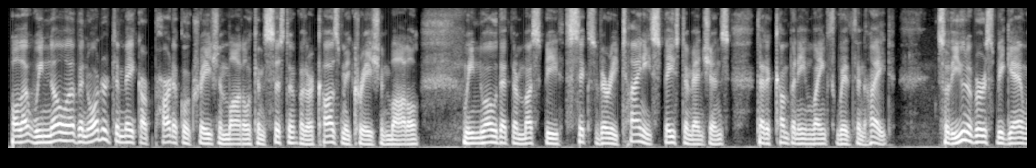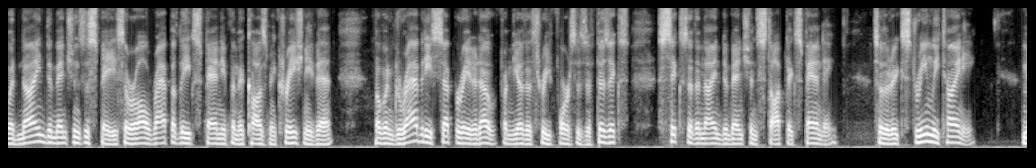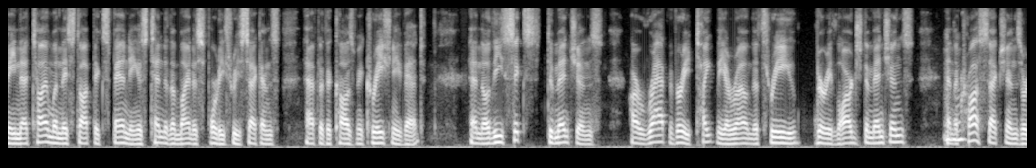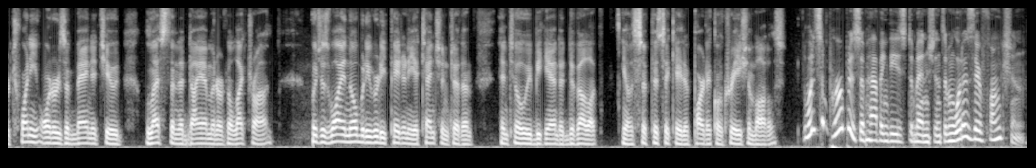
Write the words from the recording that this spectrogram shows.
Well, that we know of, in order to make our particle creation model consistent with our cosmic creation model, we know that there must be six very tiny space dimensions that accompany length, width, and height. So the universe began with nine dimensions of space that are all rapidly expanding from the cosmic creation event. But when gravity separated out from the other three forces of physics, six of the nine dimensions stopped expanding. So they're extremely tiny. I mean, that time when they stopped expanding is 10 to the minus 43 seconds after the cosmic creation event. And though these six dimensions are wrapped very tightly around the three very large dimensions, and mm-hmm. the cross sections are 20 orders of magnitude less than the diameter of an electron, which is why nobody really paid any attention to them until we began to develop, you know, sophisticated particle creation models. What's the purpose of having these dimensions? I mean, what is their function?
